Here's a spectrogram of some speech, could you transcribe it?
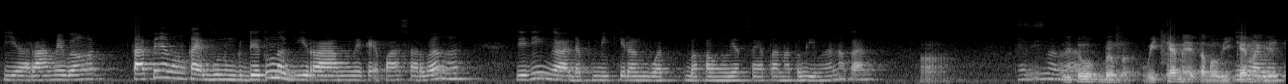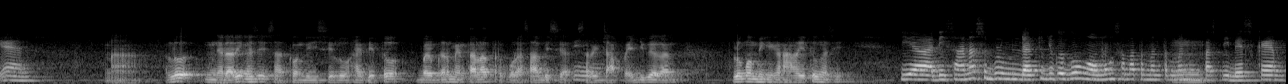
Iya rame banget. Tapi emang kayak Gunung Gede tuh lagi rame kayak pasar banget. Jadi nggak ada pemikiran buat bakal ngelihat setan atau gimana kan. Ah, Tapi malah itu bener weekend ya, tambah weekend iya, lagi. weekend. Nah, lu menyadari nggak sih saat kondisi lu head itu benar-benar mentalnya terkuras habis ya, Iya. sering capek juga kan? Lu memikirkan hal itu nggak sih? Iya di sana sebelum mendaki juga gue ngomong sama teman-teman Hmm. pas di base camp.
